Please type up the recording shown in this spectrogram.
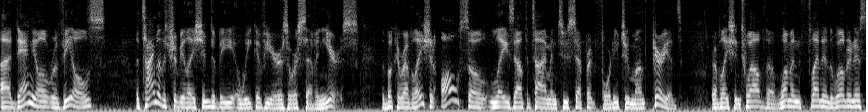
Uh, Daniel reveals the time of the tribulation to be a week of years or seven years. The book of Revelation also lays out the time in two separate 42 month periods. Revelation 12, the woman fled in the wilderness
